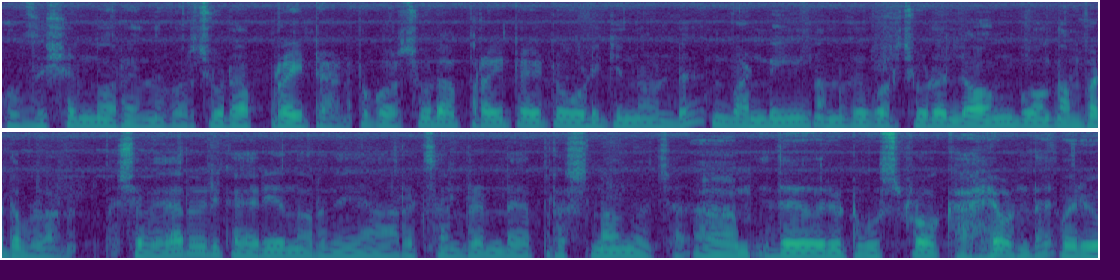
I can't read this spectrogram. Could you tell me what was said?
പൊസിഷൻ എന്ന് പറയുന്നത് കുറച്ചുകൂടെ അപ്രൈറ്റ് ആണ്. അപ്പോൾ കുറച്ചുകൂടെ അപ്രൈറ്റ് ആയിട്ട് ഓടിക്കുന്നതുകൊണ്ട് വണ്ടി നമുക്ക് കുറച്ചുകൂടെ ലോങ് പോകാൻ കംഫർട്ടബിൾ ആണ്. പക്ഷേ വേറൊരു കാര്യം എന്ന് പറഞ്ഞു കഴിഞ്ഞാൽ ആർ എക്സ് ഹൺഡ്രഡിന്റെ പ്രശ്നം എന്ന് വെച്ചാൽ ഇത് ഒരു ടു സ്ട്രോക്ക് ആയതുകൊണ്ട് ഒരു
